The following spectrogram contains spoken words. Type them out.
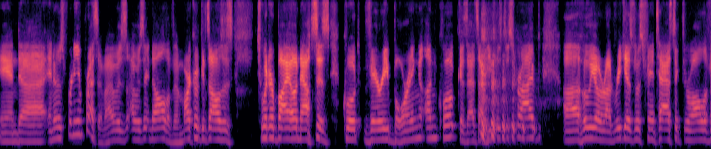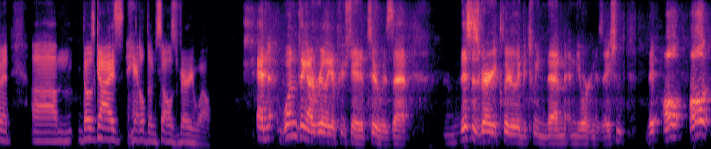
and uh, and it was pretty impressive. I was I was into all of them. Marco Gonzalez's Twitter bio now says quote very boring unquote because that's how he was described. Uh, Julio Rodriguez was fantastic through all of it. Um, those guys handled themselves very well. And one thing I really appreciated too is that this is very clearly between them and the organization. They all all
